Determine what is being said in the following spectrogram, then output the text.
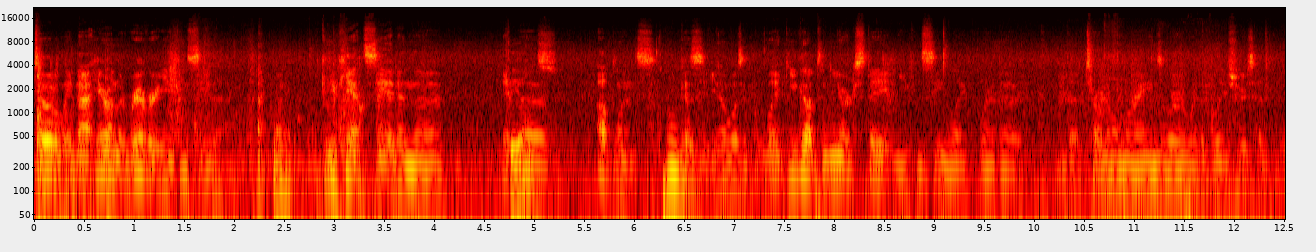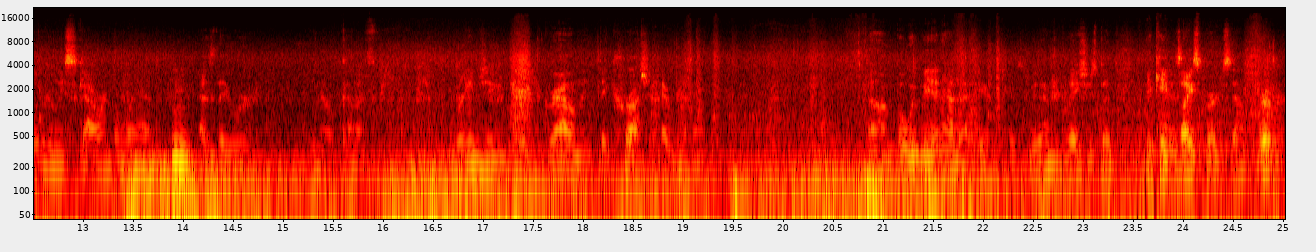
Totally. Now here on the river, you can see that. Right. You can't see it in the in Fields. the uplands Hmm. because you know was it like you go up to New York State and you can see like where the the terminal moraines were where the glaciers had literally scoured the land Hmm. as they were you know kind of ranging over the ground they, they crush everything um, but we, we didn't have that here we have the glaciers but they came as icebergs down the river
